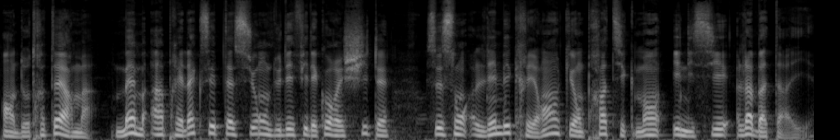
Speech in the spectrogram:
En d'autres termes, même après l'acceptation du défi des Korachites, ce sont les mécréants qui ont pratiquement initié la bataille.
